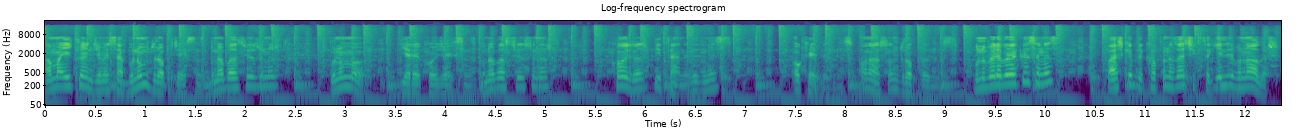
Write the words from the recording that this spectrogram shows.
Ama ilk önce mesela bunu mu droplayacaksınız? Buna basıyorsunuz. Bunu mu yere koyacaksınız? Buna basıyorsunuz. Koydunuz bir tane dediniz. Okey dediniz. Ondan sonra dropladınız. Bunu böyle bırakırsanız başka bir kapınız açıksa gelir bunu alır.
